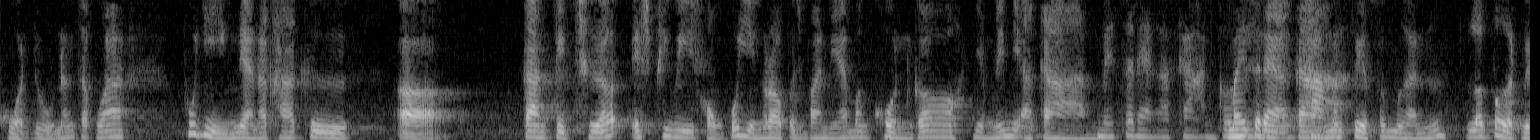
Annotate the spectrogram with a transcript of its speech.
ขวดอยู่เนื่องจากว่าผู้หญิงเนี่ยนะคะคือเอ่อการติดเชื้อ HPV ของผู้หญิงเราปัจจุบันเนี้ยบางคนก็ยังไม่มีอาการ ไม่แสดงอาการก็ไม่แสดงอาการค่ะมันเปรียบเสมือนระเบิดเว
